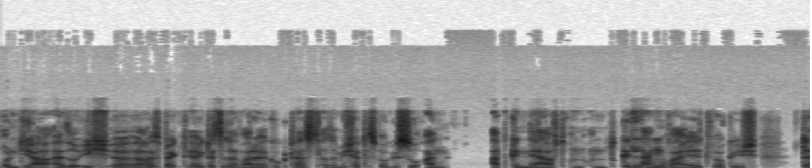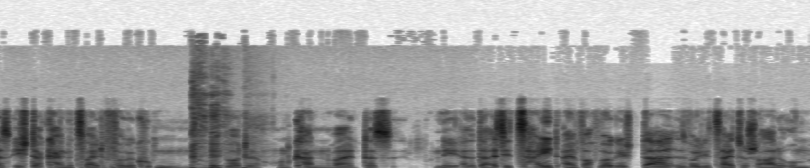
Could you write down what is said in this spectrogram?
und ja, also ich äh, Respekt, Erik, dass du da weitergeguckt hast. Also mich hat das wirklich so an, abgenervt und, und gelangweilt, wirklich, dass ich da keine zweite Folge gucken würde und kann, weil das nee, also da ist die Zeit einfach wirklich, da ist wirklich die Zeit zu schade, um,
